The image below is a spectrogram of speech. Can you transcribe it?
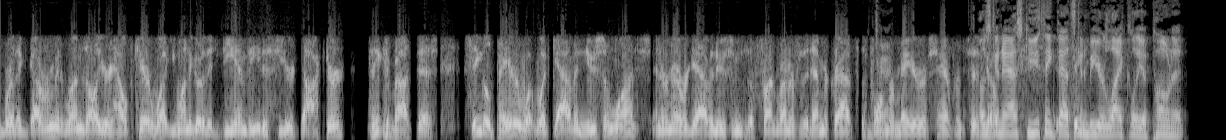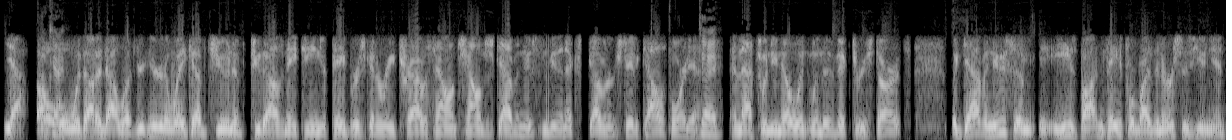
where the government runs all your health care. What you want to go to the DMV to see your doctor? Think about this. Single payer, what, what Gavin Newsom wants, and remember, Gavin Newsom's the front runner for the Democrats, the okay. former mayor of San Francisco. I was going to ask you, you think that's going to be your likely opponent? Yeah. Oh, okay. Oh, without a doubt. Look, you're, you're going to wake up June of 2018. Your paper is going to read Travis Allen challenges Gavin Newsom to be the next governor of the state of California. Okay. And that's when you know when, when the victory starts. But Gavin Newsom, he's bought and paid for by the nurses union,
